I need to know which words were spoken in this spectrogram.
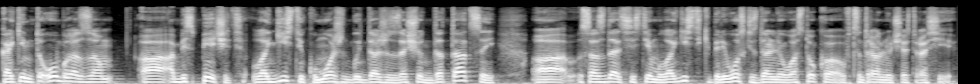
каким-то образом обеспечить логистику, может быть, даже за счет дотаций, создать систему логистики перевозки с Дальнего Востока в центральную часть России.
